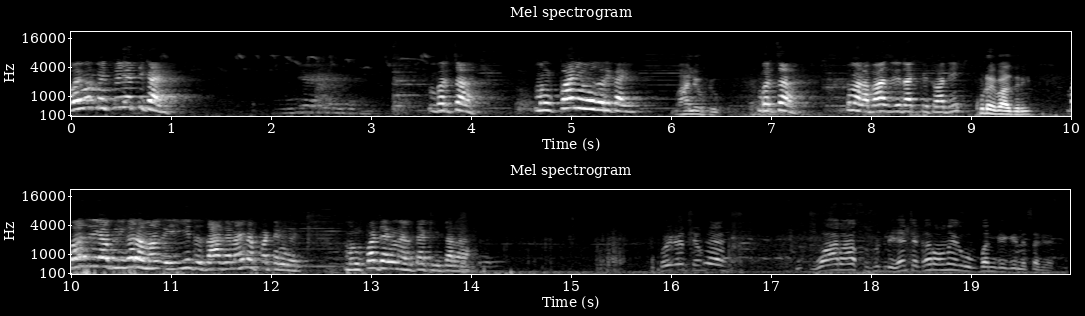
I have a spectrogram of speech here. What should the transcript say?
वय मग तू येते काय? बर चल. मग पाणी वगैरे काय आले पिऊ. बर चल. तुम्हाला बाजरी दाखवतो आधी. कुठे बाजरी? बाजरी आपली घरामागे इथं जागा नाही ना पटंगण. मग पटंगणाला टाकली जरा. हं. वारा असं सुटली यांच्या घरावर नाही बंद गेले सगळे.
